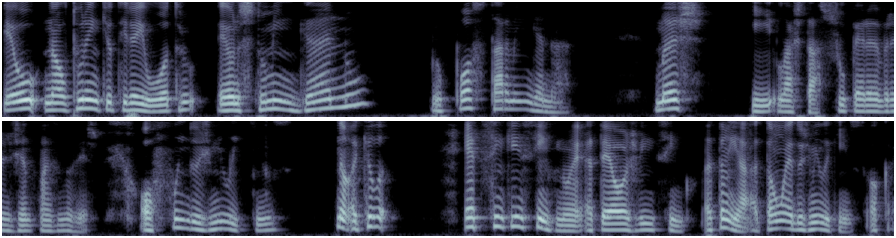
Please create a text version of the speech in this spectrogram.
eu, na altura em que eu tirei o outro, eu, se não me engano, eu posso estar-me a enganar. Mas, e lá está, super abrangente mais uma vez. Ou foi em 2015. Não, aquilo é de 5 em 5, não é? Até aos 25. Então, yeah, então é 2015. Ok.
